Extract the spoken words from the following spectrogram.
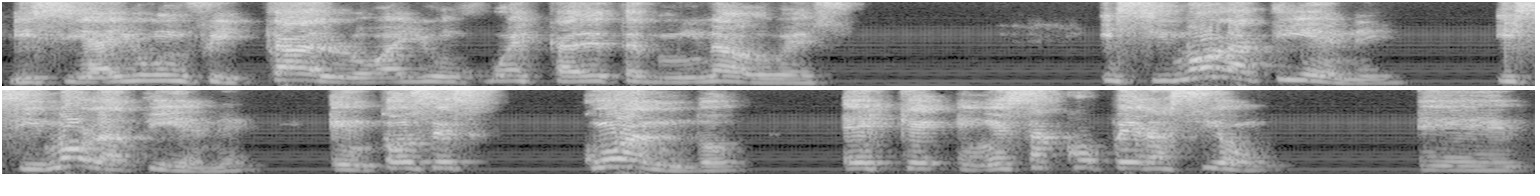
y si hay un fiscal o hay un juez que ha determinado eso. Y si no la tiene, y si no la tiene, entonces, ¿cuándo es que en esa cooperación eh,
